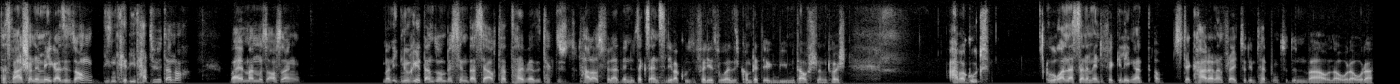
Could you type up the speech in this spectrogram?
Das war schon eine mega Saison. Diesen Kredit hatte Hütter noch, weil man muss auch sagen, man ignoriert dann so ein bisschen, dass er auch teilweise taktische Totalausfälle hat, wenn du 6-1 Leverkusen verlierst, wo er sich komplett irgendwie mit der Aufstellung täuscht. Aber gut, woran das dann im Endeffekt gelegen hat, ob der Kader dann vielleicht zu dem Zeitpunkt zu dünn war oder, oder, oder,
